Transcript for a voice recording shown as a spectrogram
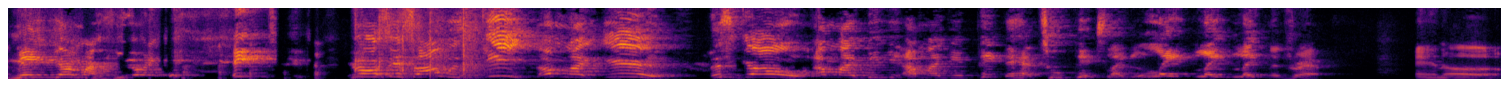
Man, y'all might be. You know what I'm saying? So I was geeked. I'm like, yeah, let's go. I might be I might get picked. They had two picks like late, late, late in the draft. And uh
